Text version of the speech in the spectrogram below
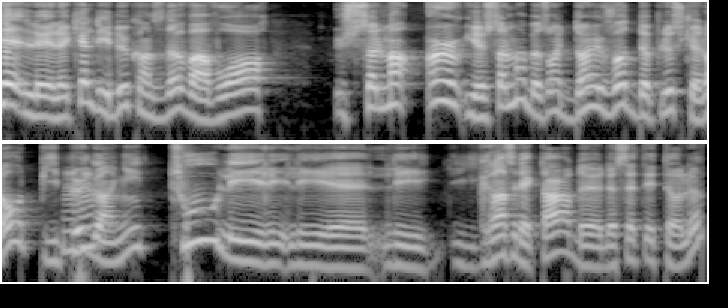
lequel des deux candidats va avoir seulement un, il a seulement besoin d'un vote de plus que l'autre, puis il peut mhm. gagner tous les, les, grands électeurs de, cet État-là,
